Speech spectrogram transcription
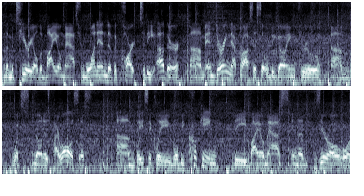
the material, the biomass from one end of the cart to the other. Um, and during that process, it will be going through um, what's known as pyrolysis. Um, basically, we'll be cooking the biomass in a zero or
